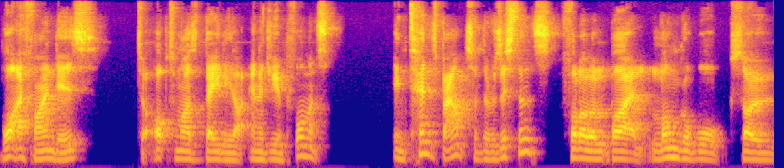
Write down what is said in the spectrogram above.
what I find is to optimize daily like energy and performance, intense bounce of the resistance followed by a longer walk. So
